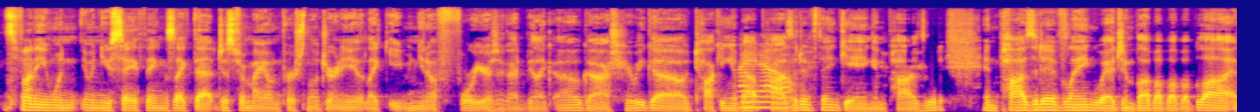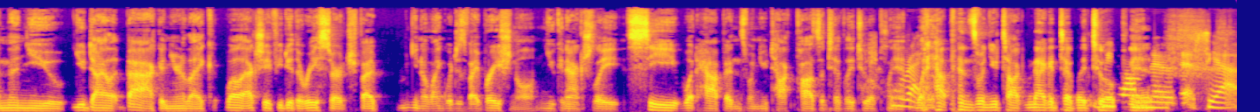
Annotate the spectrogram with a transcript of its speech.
It's funny when when you say things like that just from my own personal journey like even you know four years ago i'd be like oh gosh here we go talking about positive thinking and positive and positive language and blah blah blah blah blah and then you you dial it back and you're like well actually if you do the research by you know language is vibrational. You can actually see what happens when you talk positively to a plant. Right. what happens when you talk negatively to we a plant all know this yeah.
